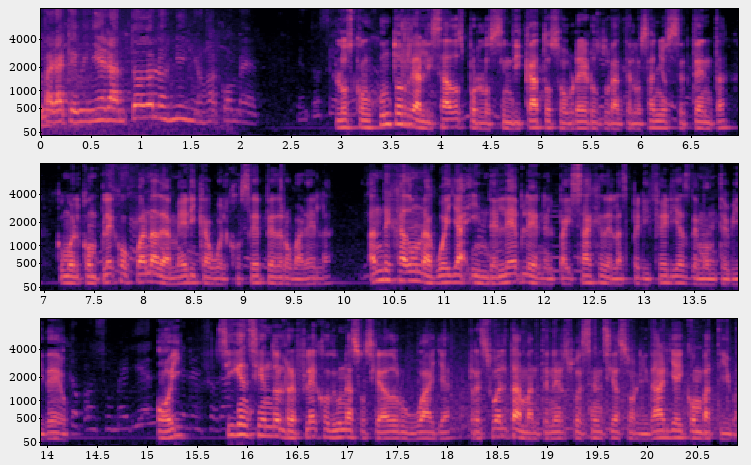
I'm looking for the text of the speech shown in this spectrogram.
para que vinieran todos los niños a comer. Los conjuntos realizados por los sindicatos obreros durante los años 70, como el Complejo Juana de América o el José Pedro Varela, han dejado una huella indeleble en el paisaje de las periferias de Montevideo. Hoy, siguen siendo el reflejo de una sociedad uruguaya resuelta a mantener su esencia solidaria y combativa.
